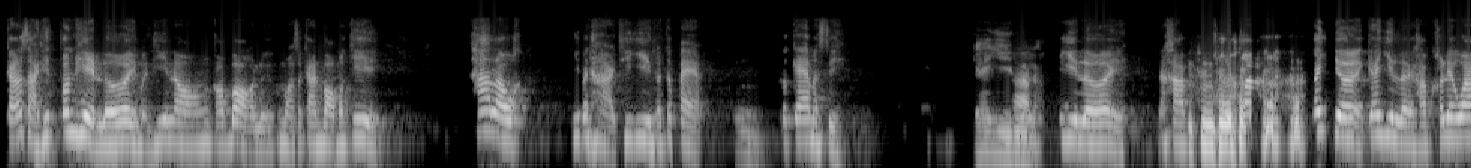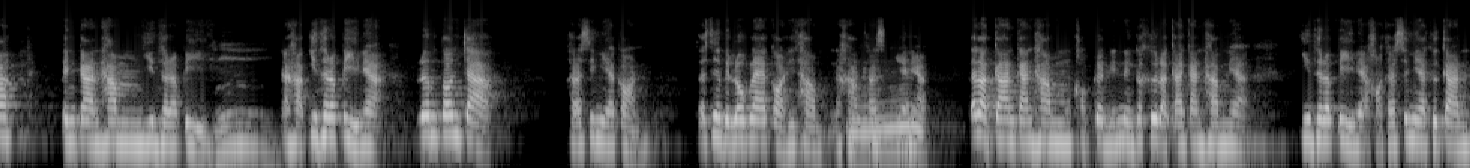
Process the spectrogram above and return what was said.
การรักษาที่ต้นเหตุเลยเหมือนที่น้องก็บอกหรือคุณหมอสการบอกเมื่อกี้ ถ้าเรามีปัญหาที่ยีน factor แปดอืมก็แก้มันสิ แก้ยีนเลยเหรอแก้ยีนเลยนะครับเรียกว่าไม่เยอะแก้ยีนเลยครับเขาเรียกว่าเป็นการทำ gene therapy อืมนะครับ gene therapy เนี่ย เริ่มต้นจากธาลัสซีเมียก่อนธาลัสซีเมียเป็นโรคแรกก่อนที่ทำนะครับอืมธาลัสซีเมียเนี่ย และหลักการการทำขอเกริ่นนิดนึงก็คือหลักการการทำเนี่ย gene therapy เนี่ยของธาลัสซีเมียคือการ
